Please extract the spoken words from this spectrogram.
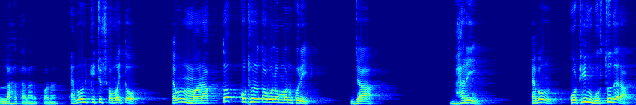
আল্লাহ তালার পানা। এমন কিছু সময় তো, এমন মারাত্মক কঠোরতা অবলম্বন করি যা ভারী এবং কঠিন বস্তু দ্বারা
